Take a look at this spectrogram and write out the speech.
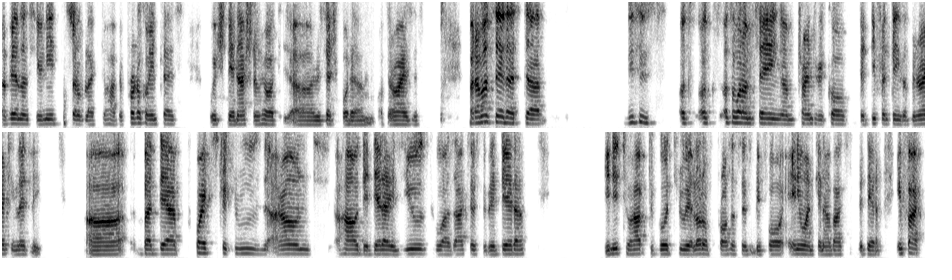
surveillance, you need sort of like to have a protocol in place, which the National Health uh, Research Board um, authorizes. But I must say that uh, this is also what I'm saying. I'm trying to recall the different things I've been writing lately. Uh, but there are quite strict rules around how the data is used, who has access to the data, you need to have to go through a lot of processes before anyone can have access to the data. In fact,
